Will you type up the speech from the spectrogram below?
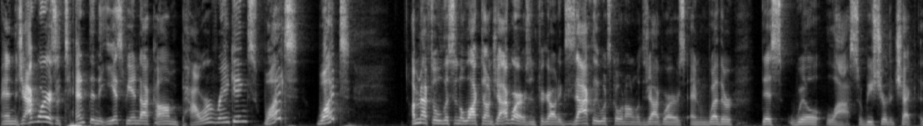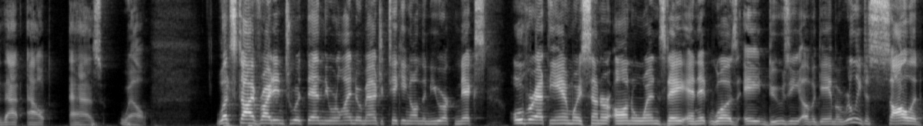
and the Jaguars are 10th in the ESPN.com power rankings. What? What? I'm gonna have to listen to Locked On Jaguars and figure out exactly what's going on with the Jaguars and whether this will last. So be sure to check that out as well. Let's dive right into it then. The Orlando Magic taking on the New York Knicks over at the Amway Center on Wednesday, and it was a doozy of a game, a really just solid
